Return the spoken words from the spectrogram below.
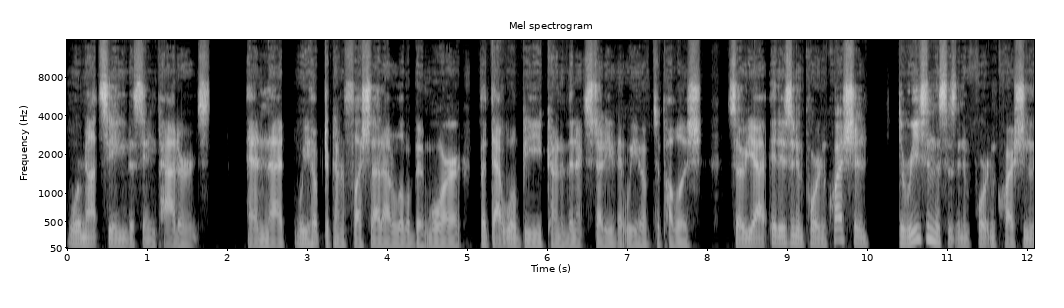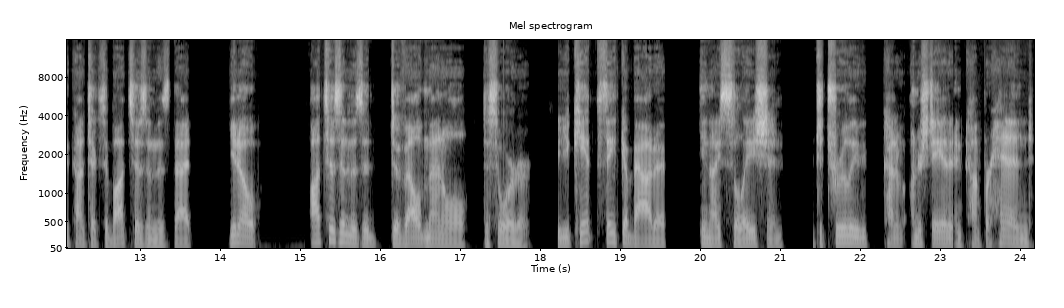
we're not seeing the same patterns and that we hope to kind of flesh that out a little bit more, but that will be kind of the next study that we hope to publish. So yeah, it is an important question. The reason this is an important question in the context of autism is that you know, autism is a developmental disorder. You can't think about it in isolation to truly kind of understand and comprehend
